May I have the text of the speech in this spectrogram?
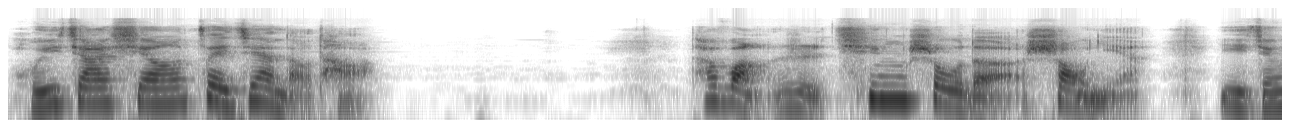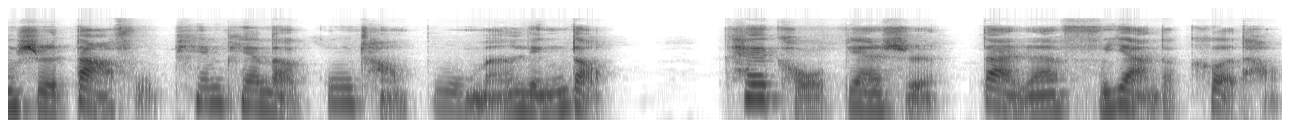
回家乡再见到他。他往日清瘦的少年，已经是大腹翩翩的工厂部门领导，开口便是淡然敷衍的客套，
